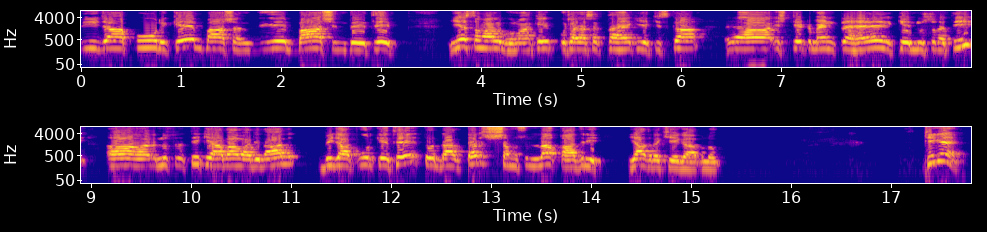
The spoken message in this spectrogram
बीजापुर के बाशिंदे बाशिंदे थे। ये सवाल घुमा के पूछा जा सकता है कि ये किसका स्टेटमेंट है कि नुसरती नुसरती के आबाओ अजदाद बीजापुर के थे। तो डॉक्टर शमसुल्ला कादरी, याद रखिएगा आप लोग। ठीक है?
